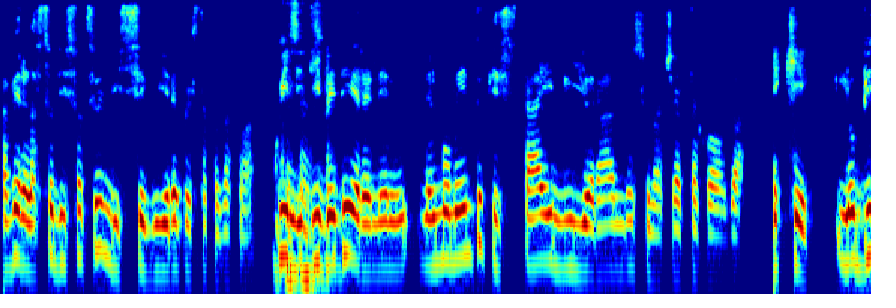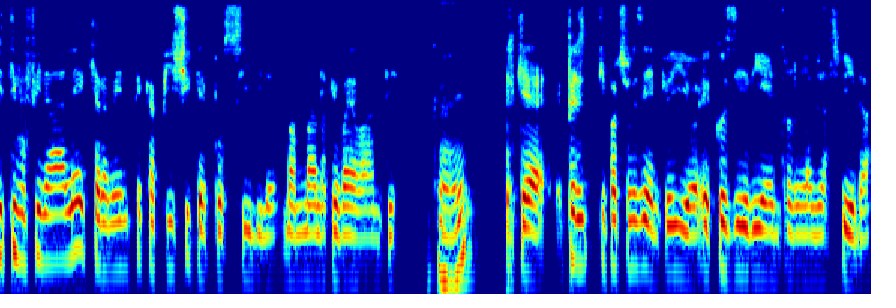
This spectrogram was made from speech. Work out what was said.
avere la soddisfazione di seguire questa cosa qua. Quindi di vedere nel, nel, momento che stai migliorando su una certa cosa e che l'obiettivo finale chiaramente capisci che è possibile man mano che vai avanti. Ok. Perché per, ti faccio un esempio io e così rientro nella mia sfida.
